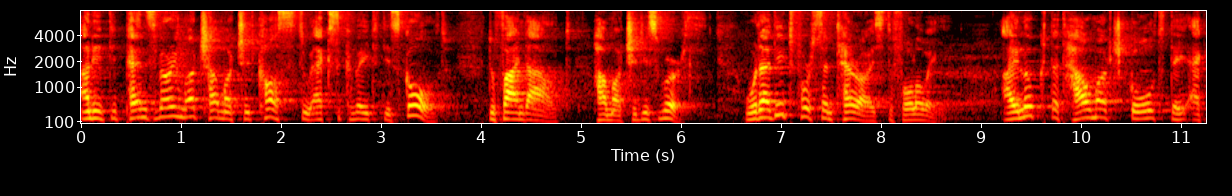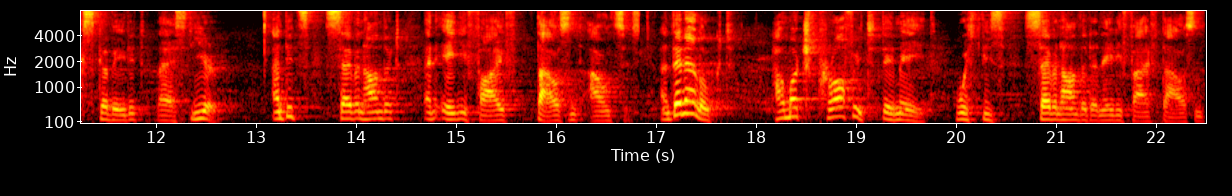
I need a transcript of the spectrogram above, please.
And it depends very much how much it costs to excavate this gold to find out how much it is worth. What I did for Centerra is the following. I looked at how much gold they excavated last year, and it's 785,000 ounces. And then I looked how much profit they made with these 785,000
